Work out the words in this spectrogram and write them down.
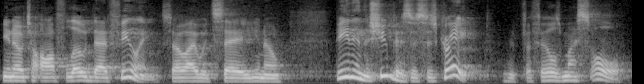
you know, to offload that feeling. So I would say, you know, being in the shoe business is great. It fulfills my soul.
